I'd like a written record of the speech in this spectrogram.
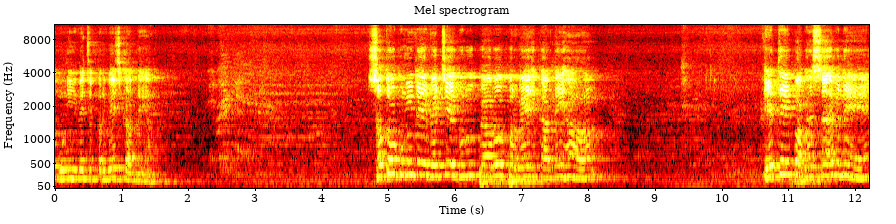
ਗੁਣੀ ਵਿੱਚ ਪ੍ਰਵੇਸ਼ ਕਰਦੇ ਹਾਂ। ਸਤੋਗੁਣੀ ਦੇ ਵਿੱਚ ਗੁਰੂ ਪਿਆਰੋ ਪ੍ਰਵੇਸ਼ ਕਰਦੇ ਹਾਂ। ਇੱਥੇ ਭਗਤ ਸਾਹਿਬ ਨੇ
